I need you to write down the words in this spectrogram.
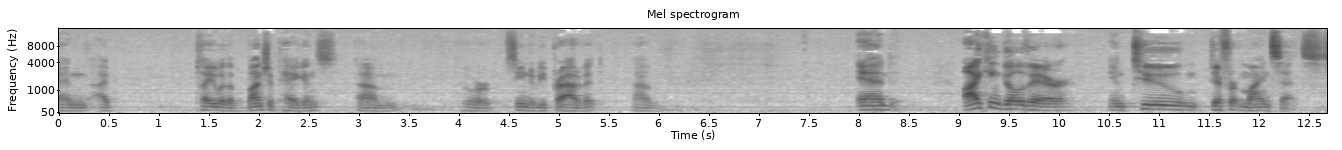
and I play with a bunch of pagans um, who are, seem to be proud of it. Um, and I can go there in two different mindsets.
